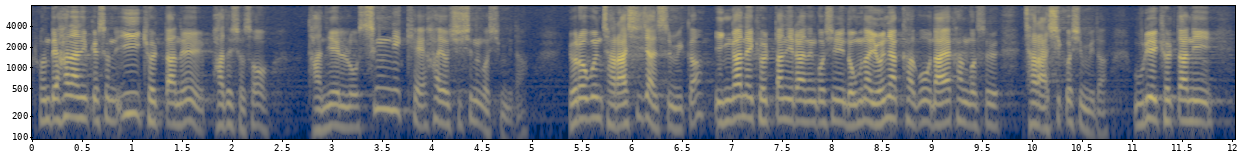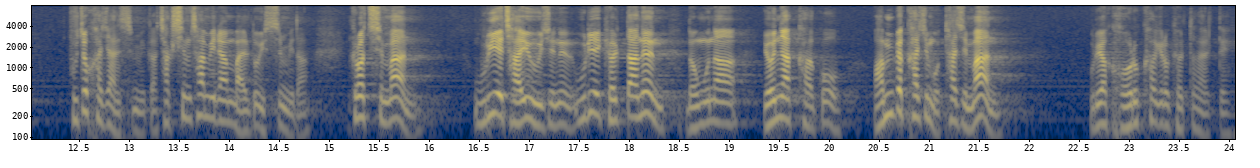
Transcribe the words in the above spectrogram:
그런데 하나님께서는 이 결단을 받으셔서 다니엘로 승리케 하여 주시는 것입니다. 여러분 잘 아시지 않습니까? 인간의 결단이라는 것이 너무나 연약하고 나약한 것을 잘 아실 것입니다. 우리의 결단이 부족하지 않습니까? 작심삼일이란 말도 있습니다. 그렇지만 우리의 자유 의지는 우리의 결단은 너무나 연약하고 완벽하지 못하지만 우리가 거룩하기로 결단할 때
